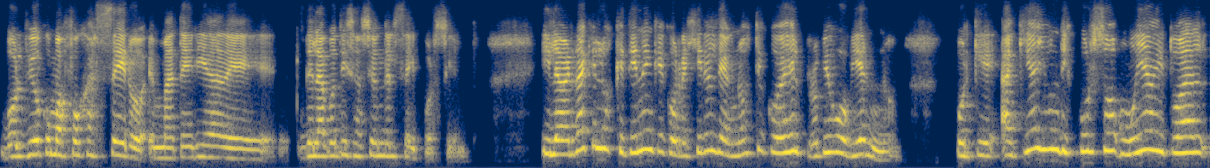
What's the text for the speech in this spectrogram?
volvió como a foja cero en materia de, de la cotización del 6%. Y la verdad que los que tienen que corregir el diagnóstico es el propio gobierno, porque aquí hay un discurso muy habitual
